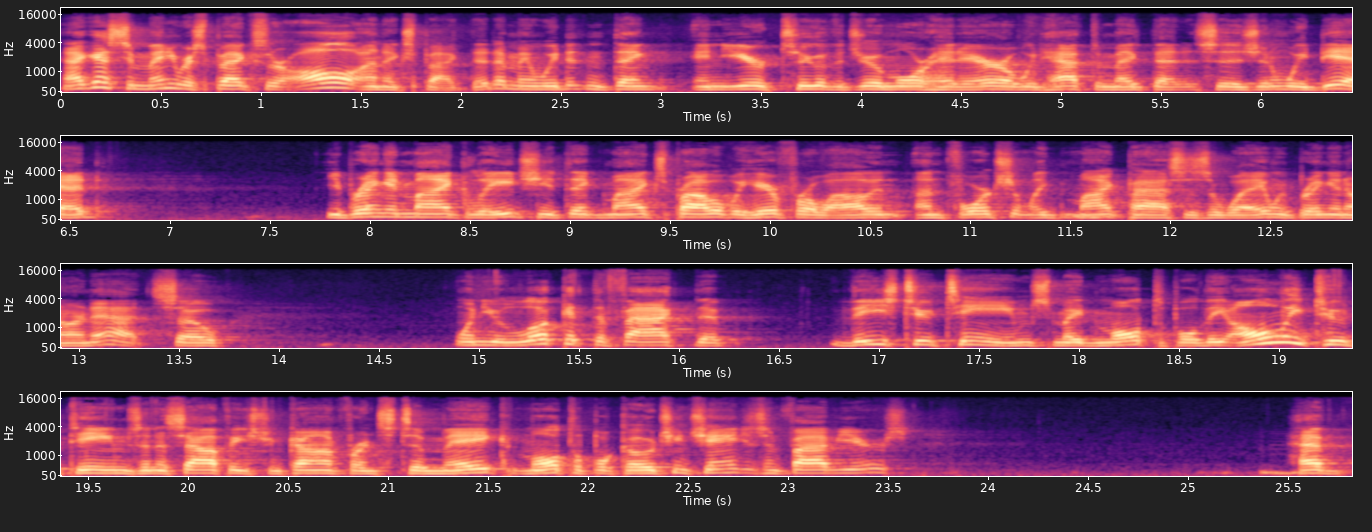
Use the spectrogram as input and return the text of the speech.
I guess in many respects, they're all unexpected. I mean, we didn't think in year two of the Joe Moorhead era we'd have to make that decision. We did. You bring in Mike Leach, you think Mike's probably here for a while, and unfortunately, Mike passes away, and we bring in Arnett. So when you look at the fact that these two teams made multiple, the only two teams in the Southeastern Conference to make multiple coaching changes in five years have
